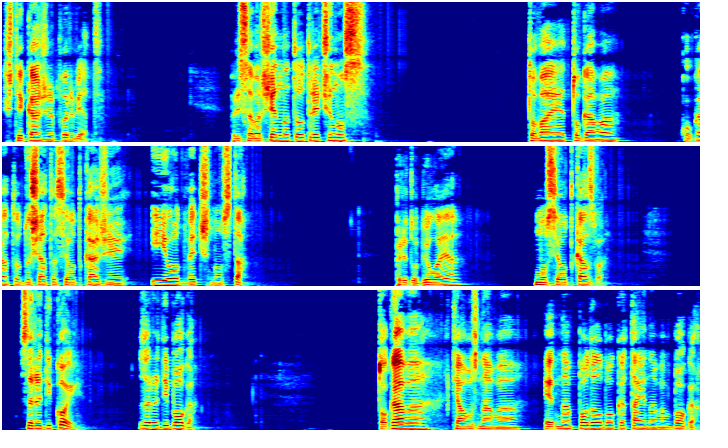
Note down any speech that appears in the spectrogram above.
Ще кажа първият. При съвършенната отреченост това е тогава, когато душата се откаже и от вечността. Придобила я, но се отказва. Заради кой? Заради Бога. Тогава тя узнава една по-дълбока тайна в Бога,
